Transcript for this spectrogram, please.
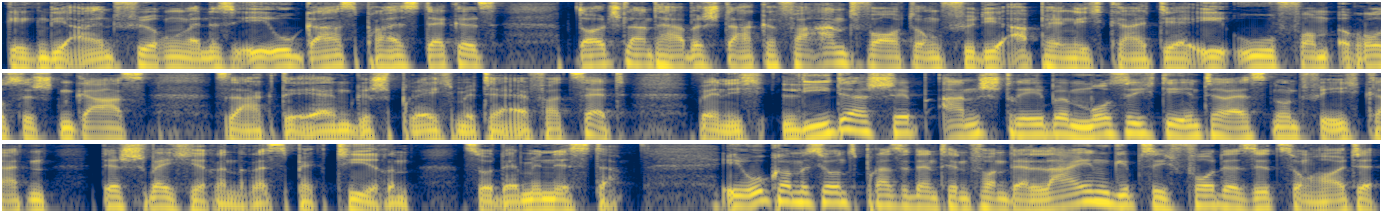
gegen die Einführung eines EU-Gaspreisdeckels. Deutschland habe starke Verantwortung für die Abhängigkeit der EU vom russischen Gas, sagte er im Gespräch mit der FAZ. Wenn ich Leadership anstrebe, muss ich die Interessen und Fähigkeiten der Schwächeren respektieren, so der Minister. EU-Kommissionspräsidentin von der Leyen gibt sich vor der Sitzung heute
